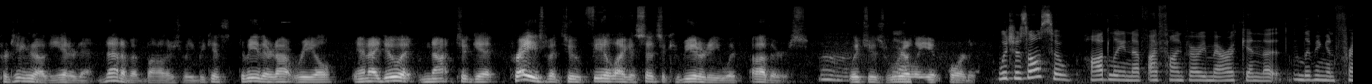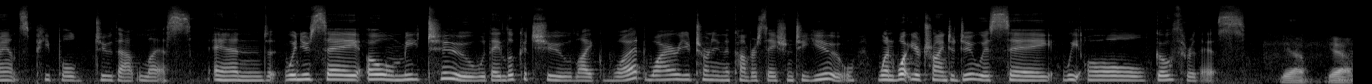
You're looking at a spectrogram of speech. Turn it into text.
particularly on the internet. None of it bothers me because to me, they're not real. And I do it not to get praise, but to feel like a sense of community with others, mm, which is yeah. really important. Which is also, oddly enough, I find very American that living in France, people do that less. And when you say, oh, me too, they look at you like, what? Why are you turning the conversation to you? When what you're trying to do is say, we all go through this. Yeah, yeah,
